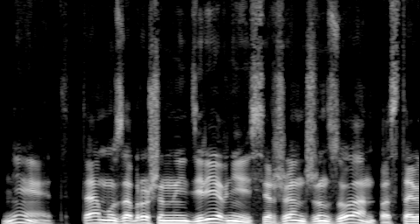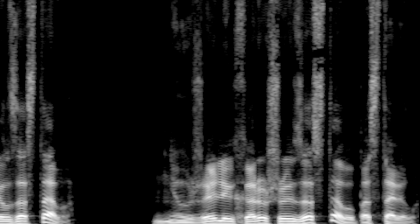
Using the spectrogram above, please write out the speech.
«Нет, там у заброшенной деревни сержант Джанзуан поставил заставу». «Неужели хорошую заставу поставил?»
